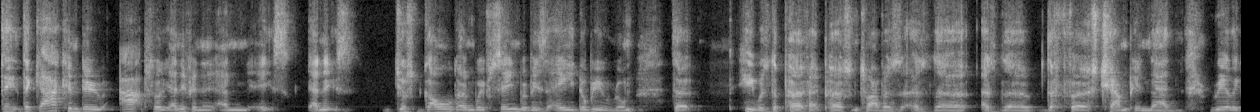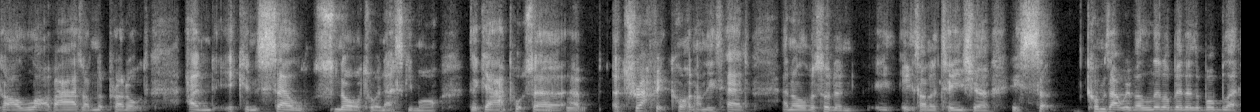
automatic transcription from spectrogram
the the guy can do absolutely anything, and it's and it's just gold. And we've seen with his AEW run that he was the perfect person to have as, as the as the the first champion there. Really got a lot of eyes on the product, and it can sell snow to an Eskimo. The guy puts a, a, a traffic cone on his head, and all of a sudden it, it's on a t-shirt. He comes out with a little bit of the bubbler,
